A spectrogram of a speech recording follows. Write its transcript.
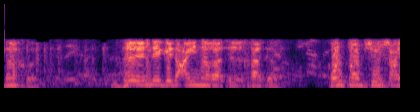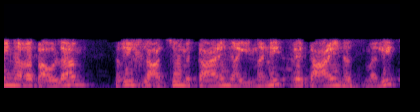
נכון. זה נגד עין הרע, דרך אגב. כל פעם שיש עין הרע בעולם, צריך לעצום את העין הימנית ואת העין השמאלית,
